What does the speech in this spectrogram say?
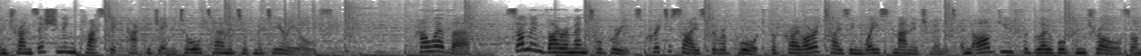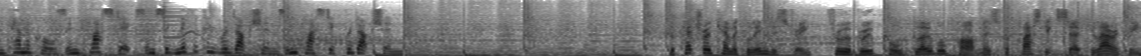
and transitioning plastic packaging to alternative materials. However, some environmental groups criticized the report for prioritizing waste management and argued for global controls on chemicals in plastics and significant reductions in plastic production. The petrochemical industry, through a group called Global Partners for Plastic Circularity,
